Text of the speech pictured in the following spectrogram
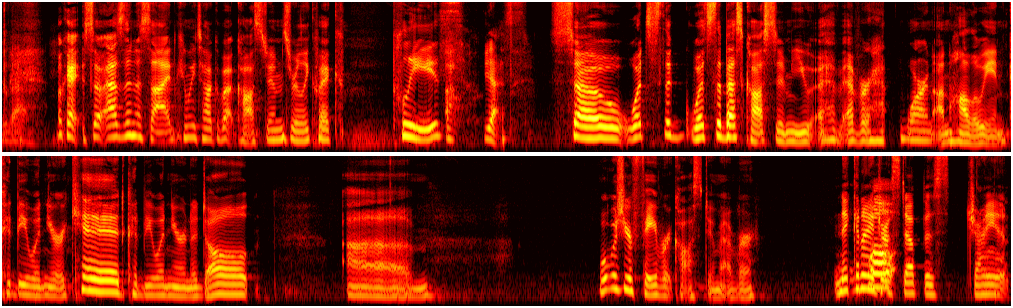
for that. Okay, so as an aside, can we talk about costumes really quick? Please. Yes. So, what's the what's the best costume you have ever ha- worn on Halloween? Could be when you're a kid, could be when you're an adult. Um, what was your favorite costume ever? Nick and I Well- dressed up as giant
